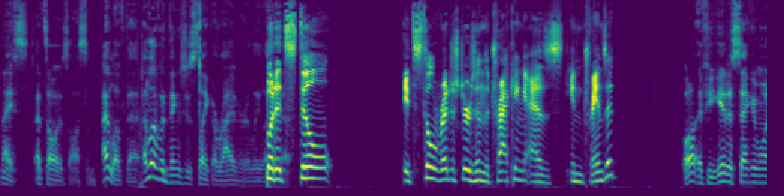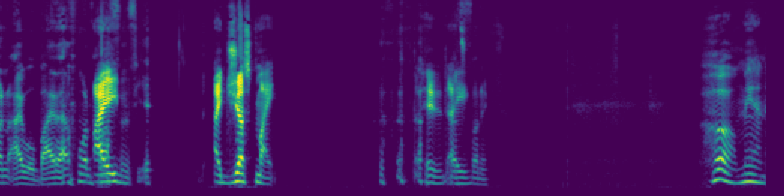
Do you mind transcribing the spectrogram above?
nice. That's always awesome. I love that. I love when things just like arrive early. Like but that. it's still it still registers in the tracking as in transit. well. If you get a second one, I will buy that one I- off of you. I just might. That's I- funny. oh man,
